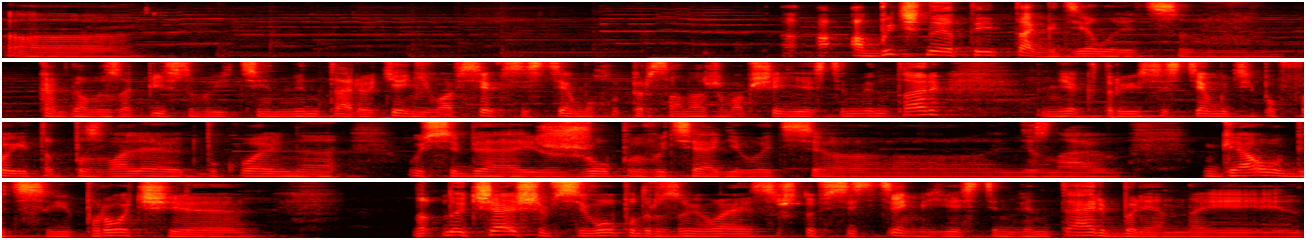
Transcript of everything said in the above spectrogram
А, а обычно это и так делается, когда вы записываете инвентарь. Окей, не во всех системах у персонажа вообще есть инвентарь. Некоторые системы типа Фейта позволяют буквально у себя из жопы вытягивать, э, не знаю, гаубицы и прочее. Но, но чаще всего подразумевается, что в системе есть инвентарь, блин, и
